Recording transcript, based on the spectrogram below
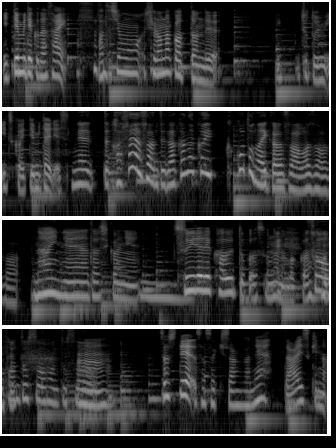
行ってみてください私も知らなかったんでいちょっといつか行ってみたいです。ね、で傘屋さんってなかなか行くことないからさ、わざわざ。ないね確かに。うん。ついでで買うとかそんなのばっか。なそう、ほんとそう、ほんとそう。うん。そして佐々木さんがね大好きな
